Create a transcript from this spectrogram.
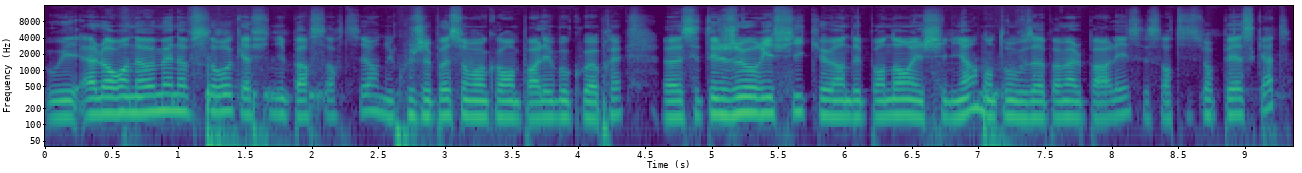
Oui, alors on a Omen of Sorrow qui a fini par sortir, du coup je sais pas si on va encore en parler beaucoup après. Euh, C'était le jeu horrifique euh, indépendant et chilien dont on vous a pas mal parlé, c'est sorti sur PS4.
